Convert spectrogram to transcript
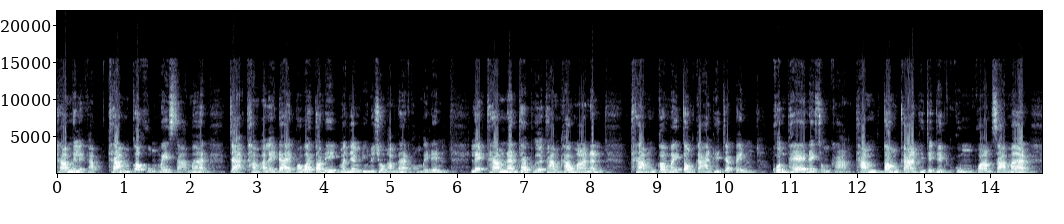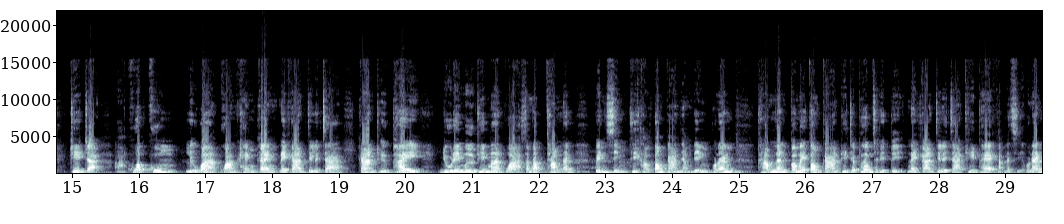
ทรัมป์นี่แหละครับทรัมป์ก็คงไม่สามารถจะทำอะไรได้ เพราะว่าตอนนี้มันยังอยู่ในช่วงอำนาจของไบเดนและทรัมป์นั้นถ้าเผื่อทรัมป์เข้ามานั้นทรัมป์ก็ไม่ต้องการที่จะเป็นคนแพ้ในสงครามทรัมป์ต้องการที่จะยึดกลุ่มความสามารถที่จะ ควบคุมหรือว่าความแข็งแกร่งในการเจรจาการถือไพ่อยู่ในมือที่มากกว่าสำหรับทรัมนั้นเป็นสิ่งที่เขาต้องการอย่างยิ่ง เพราะฉะนั้นทรัมนั้นก็ไม่ต้องการที่จะเพิ่มสถิติในการเจรจาที่แพ้กับรัสเซียเพราะนั้น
